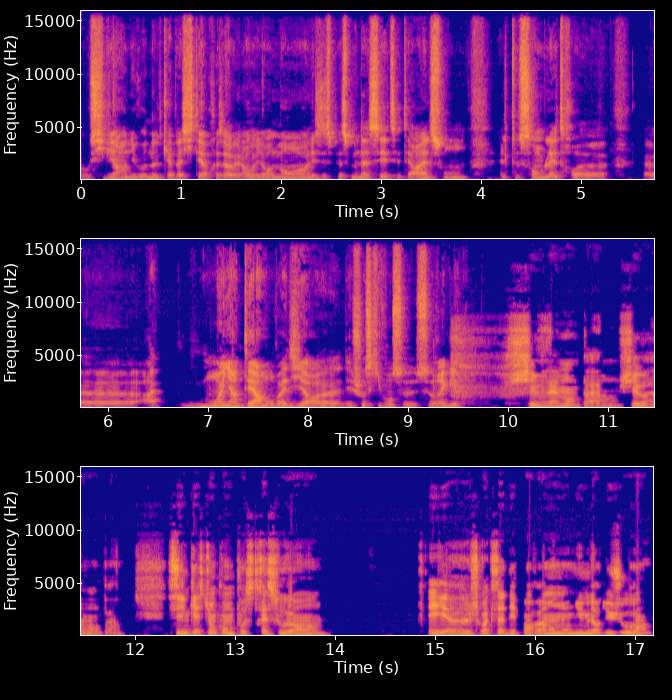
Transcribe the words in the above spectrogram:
aussi bien au niveau de notre capacité à préserver l'environnement, les espèces menacées, etc., elles, sont, elles te semblent être à moyen terme, on va dire, des choses qui vont se, se régler Je sais vraiment pas. Hein, je sais vraiment pas. C'est une question qu'on me pose très souvent. Hein. Et je crois que ça dépend vraiment de mon humeur du jour.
